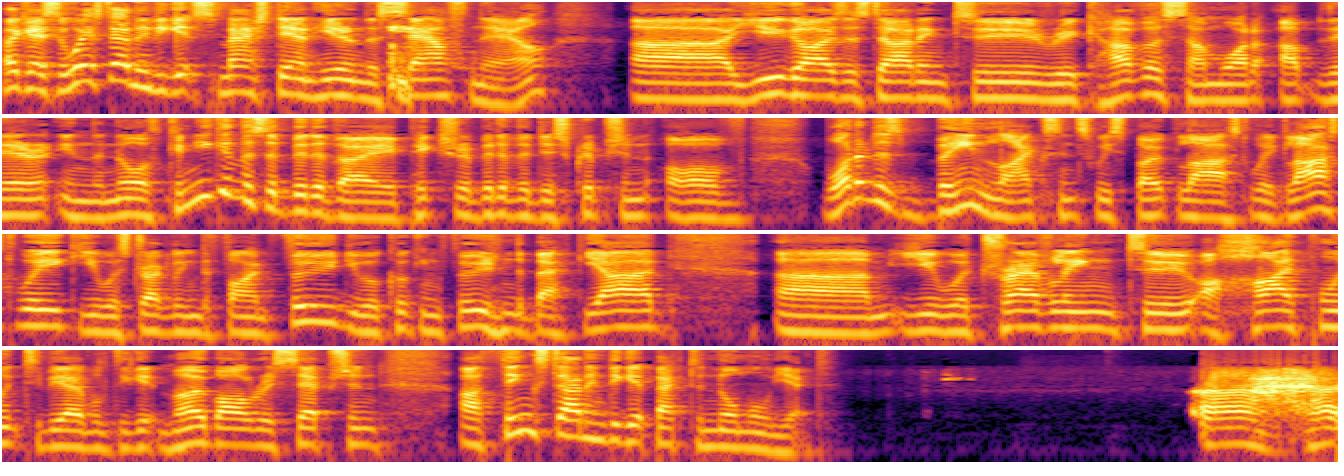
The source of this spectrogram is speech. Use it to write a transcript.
Okay, so we're starting to get smashed down here in the south now. Uh, you guys are starting to recover somewhat up there in the north. Can you give us a bit of a picture, a bit of a description of what it has been like since we spoke last week? Last week, you were struggling to find food. You were cooking food in the backyard. Um, you were traveling to a high point to be able to get mobile reception. Are things starting to get back to normal yet? Uh, how,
